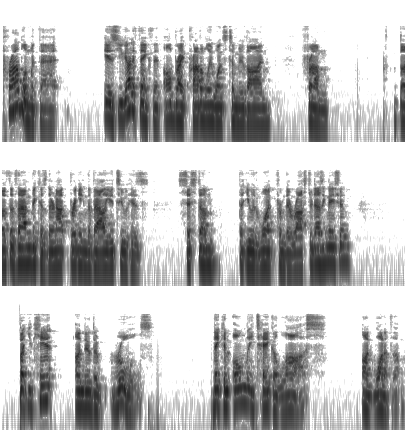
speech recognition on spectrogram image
problem with that is you got to think that Albright probably wants to move on from both of them because they're not bringing the value to his system that you would want from their roster designation. But you can't, under the rules, they can only take a loss on one of them.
